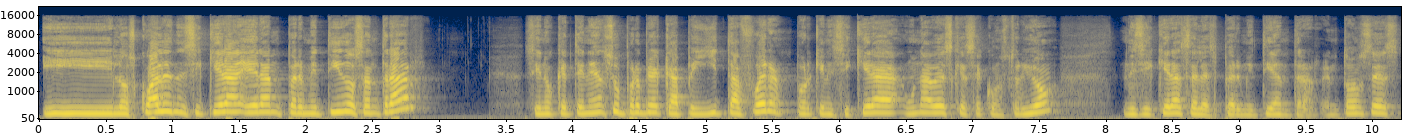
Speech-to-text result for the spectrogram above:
y los cuales ni siquiera eran permitidos entrar, sino que tenían su propia capillita afuera, porque ni siquiera una vez que se construyó, ni siquiera se les permitía entrar. Entonces,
